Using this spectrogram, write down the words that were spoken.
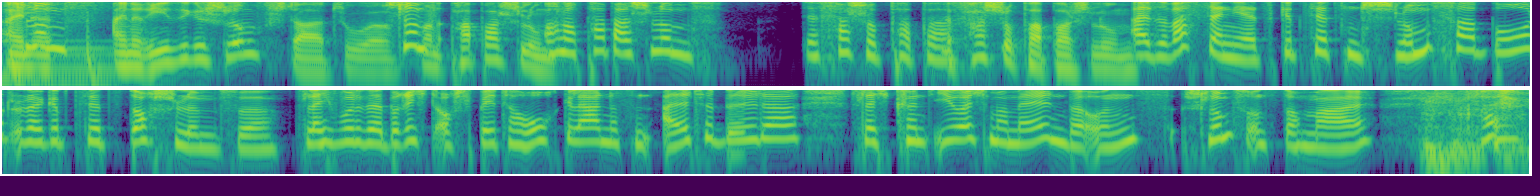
eine, Schlumpf. eine riesige Schlumpfstatue Schlumpf. von Papa Schlumpf. Auch noch Papa Schlumpf. Der Fascho-Papa. Der Fascho-Papa Schlumpf. Also was denn jetzt? Gibt es jetzt ein Schlumpfverbot oder gibt es jetzt doch Schlümpfe? Vielleicht wurde der Bericht auch später hochgeladen, das sind alte Bilder. Vielleicht könnt ihr euch mal melden bei uns. Schlumpft uns doch mal, falls,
